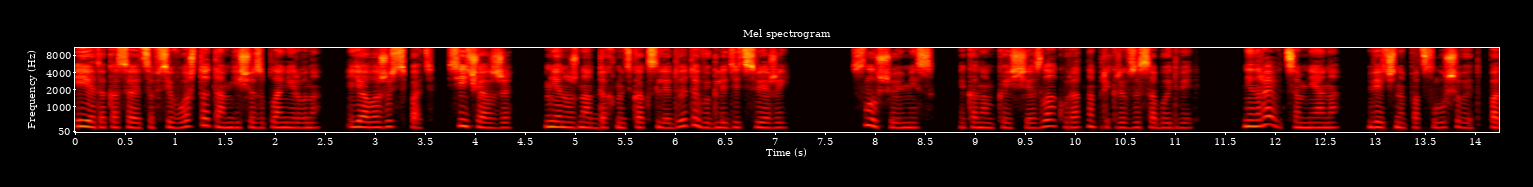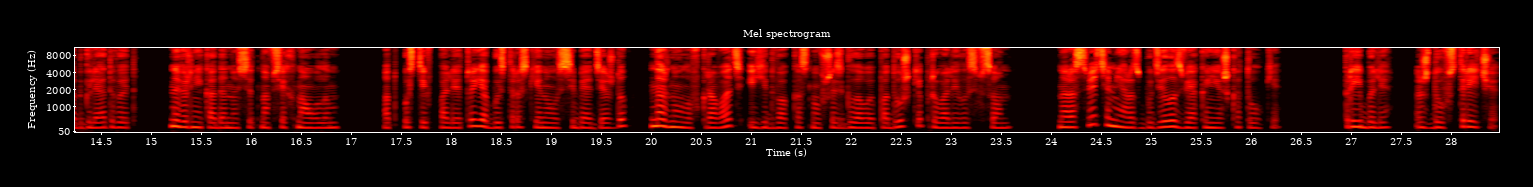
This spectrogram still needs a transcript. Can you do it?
«И это касается всего, что там еще запланировано. Я ложусь спать. Сейчас же. Мне нужно отдохнуть как следует и выглядеть свежей». «Слушаю, мисс». Экономка исчезла, аккуратно прикрыв за собой дверь. «Не нравится мне она. Вечно подслушивает, подглядывает. Наверняка доносит на всех наулом. Отпустив палету, я быстро скинула с себя одежду, нырнула в кровать и, едва коснувшись головой подушки, провалилась в сон. На рассвете меня разбудило звяканье шкатулки. Прибыли. Жду встречи.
